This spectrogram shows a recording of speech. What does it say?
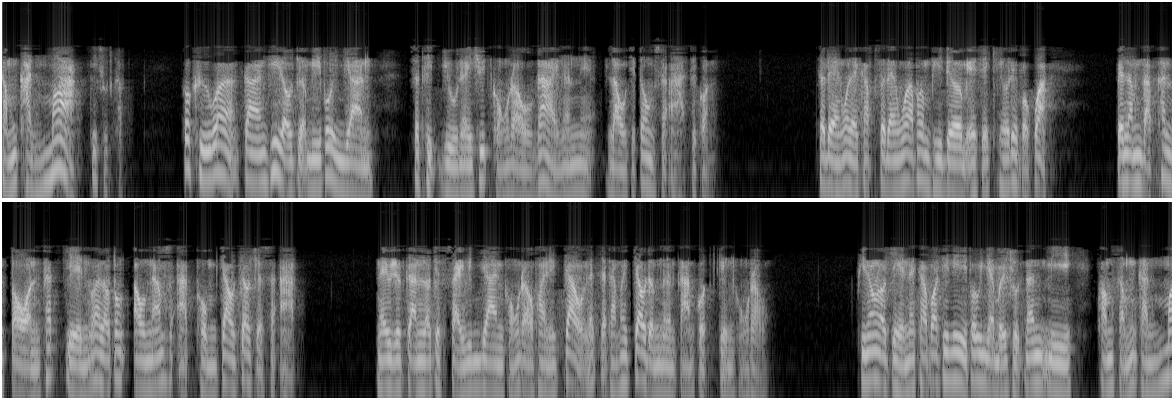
สำคัญมากที่สุดครับ ก็คือว่าการที่เราจะมีพระวิญญาณสถิตอยู่ในชีวิตของเราได้นั้นเนี่ย เราจะต้องสะอาดเสียก่อน แสดงว่าอะไรครับ แสดงว่าพระคัมภีเดิมเอเซเคียวได้บอกว่า เป็นลำดับขั้นตอนชัดเจนว่าเราต้องเอาน้ำสะอาดพรมเจ้าเจ้าจะสะอาด ในวิธีการเราจะใส่วิญญาณของเราภายในเจ้า และจะทำให้เจ้าดำเนินตามกฎเกณฑ์ของเรา พี่น้องเราจะเห็นนะครับ ว่าที่นี่พระวิญญาณบริสุทธิ์นั้นมีความสำคัญม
